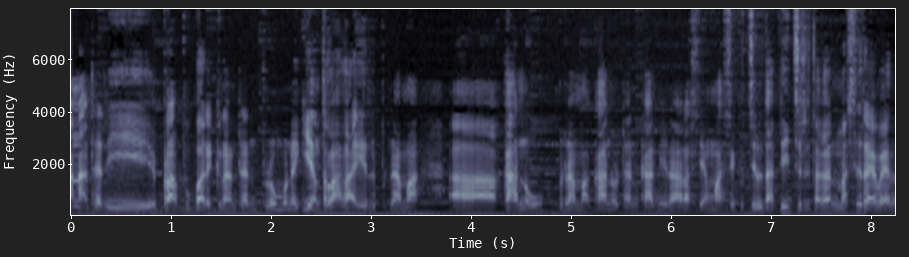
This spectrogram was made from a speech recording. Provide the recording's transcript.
anak dari Prabu Parikenan dan Bromonegi yang telah lahir bernama uh, Kano, bernama Kano dan Kaniraras yang masih kecil tadi ceritakan masih rewel.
